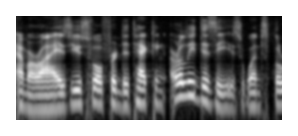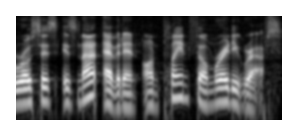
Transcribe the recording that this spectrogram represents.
MRI is useful for detecting early disease when sclerosis is not evident on plain film radiographs.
